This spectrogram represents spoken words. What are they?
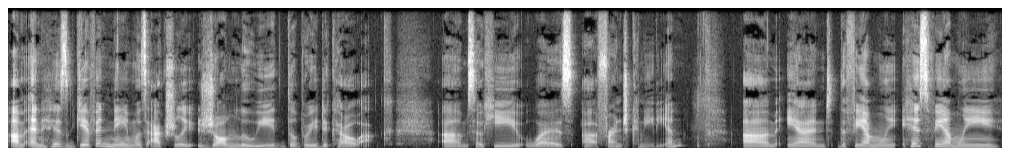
Um, and his given name was actually Jean-Louis Lebris de Kerouac. Um, so he was a French Canadian. Um, and the family, his family,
